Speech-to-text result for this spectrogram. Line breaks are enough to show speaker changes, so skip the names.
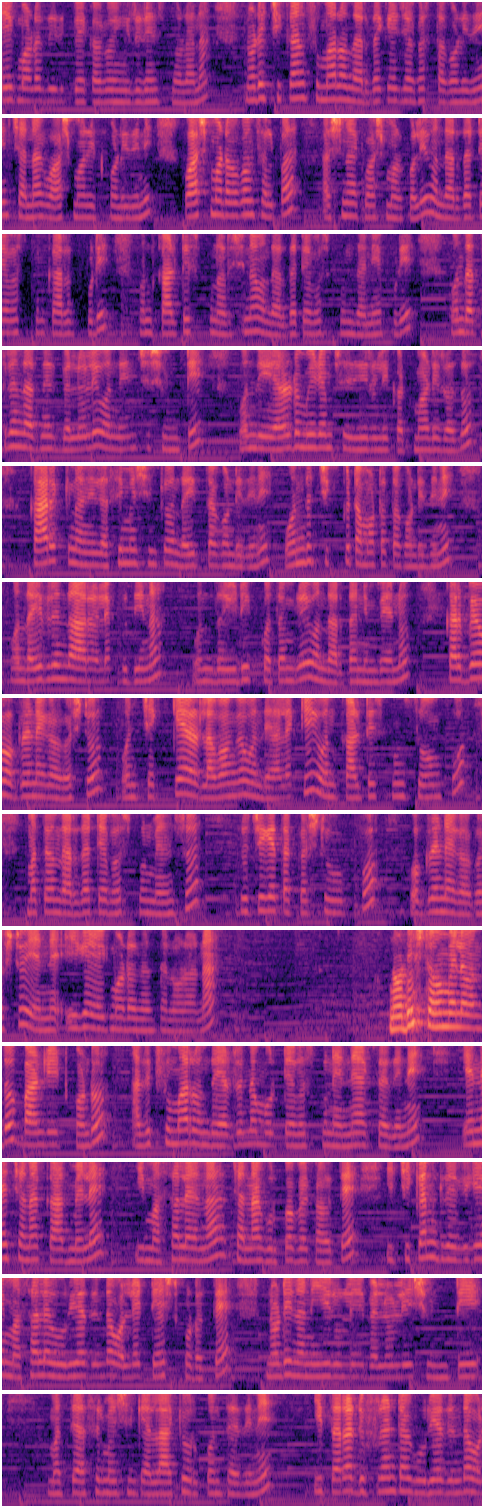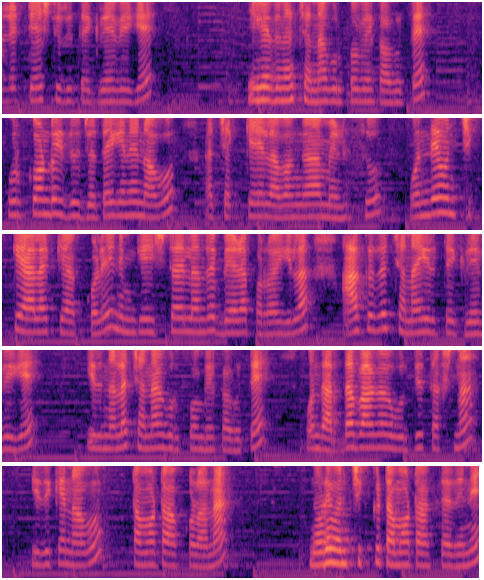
ಹೇಗೆ ಮಾಡೋದು ಇದಕ್ಕೆ ಬೇಕಾಗೋ ಇಂಗ್ರೀಡಿಯೆಂಟ್ಸ್ ನೋಡೋಣ. ನೋಡಿ ಚಿಕನ್ ಸುಮಾರು ಒಂದು ಅರ್ಧ ಕೆ ಜಿ ಆಗಷ್ಟು ತೊಗೊಂಡಿದ್ದೀನಿ ಚೆನ್ನಾಗಿ ವಾಶ್ ಮಾಡಿ ಇಟ್ಕೊಂಡಿದ್ದೀನಿ ವಾಶ್ ಮಾಡುವಾಗ ಒಂದು ಸ್ವಲ್ಪ ಅರಿಶಿನ ಹಾಕಿ ವಾಶ್ ಮಾಡ್ಕೊಳ್ಳಿ. ಒಂದು ಅರ್ಧ ಟೇಬಲ್ ಸ್ಪೂನ್ ಖಾರದ ಪುಡಿ, ಒಂದು ಕಾಲು ಟೀ ಸ್ಪೂನ್ ಅರಿಶಿನ ಒಂದು ಅರ್ಧ ಟೇಬಲ್ ಸ್ಪೂನ್ ಧನಿಯಾ ಪುಡಿ, ಒಂದು ಹತ್ತರಿಂದ ಹದಿನೈದು ಬೆಳ್ಳುಳ್ಳಿ, ಒಂದು ಇಂಚು ಶುಂಠಿ, ಒಂದು ಎರಡು ಮೀಡಿಯಮ್ ಸೈಜ್ ಈರುಳ್ಳಿ ಕಟ್ ಮಾಡಿರೋದು. ಖಾರಕ್ಕೆ ನಾನಿಲ್ಲಿ ಹಸಿಮೆಣಸಿನ್ಕಾಯಿ ಒಂದು ಐದು ತಗೊಂಡಿದ್ದೀನಿ ಒಂದು ಚಿಕ್ಕ ಟೊಮೊಟೊ ತಗೊಂಡಿದ್ದೀನಿ ಒಂದು ಐದರಿಂದ ಆರು ಎಲೆ ಪುದೀನ ಒಂದು ಇಡೀ ಕೊತ್ತಂಬರಿ, ಒಂದು ಅರ್ಧ ನಿಂಬೆಹಣ್ಣು ಕರಿಬೇವು ಒಗ್ಗರಣೆಗೆ ಆಗೋಷ್ಟು ಒಂದು ಚಕ್ಕೆ, ಎರಡು ಲವಂಗ, ಒಂದು ಏಲಕ್ಕಿ, ಒಂದು ಕಾಲು ಟೀ ಸ್ಪೂನ್ ಸೋಂಪು, ಮತ್ತು ಒಂದು ಅರ್ಧ ಟೇಬಲ್ ಸ್ಪೂನ್ ಮೆಣಸು, ರುಚಿಗೆ ತಕ್ಕಷ್ಟು ಉಪ್ಪು ಒಗ್ಗರಣೆಗೆ ಆಗೋಷ್ಟು ಎಣ್ಣೆ. ಈಗ ಹೇಗೆ ಮಾಡೋದಂತ ನೋಡೋಣ. ನೋಡಿ, ಸ್ಟವ್ ಮೇಲೆ ಒಂದು ಬಾಣಲಿ ಇಟ್ಕೊಂಡು, ಅದಕ್ಕೆ ಸುಮಾರು ಒಂದು ಎರಡರಿಂದ ಮೂರು ಟೇಬಲ್ ಸ್ಪೂನ್ ಎಣ್ಣೆ ಹಾಕ್ತಾ ಇದ್ದೀನಿ. ಎಣ್ಣೆ ಚೆನ್ನಾಗಿ ಕಾದ್ಮೇಲೆ ಈ ಮಸಾಲೆನ ಚೆನ್ನಾಗಿ ಹುರ್ಕೋಬೇಕಾಗುತ್ತೆ. ಈ ಚಿಕನ್ ಗ್ರೇವಿಗೆ ಈ ಮಸಾಲೆ ಹುರಿಯೋದ್ರಿಂದ ಒಳ್ಳೆ ಟೇಸ್ಟ್ ಕೊಡುತ್ತೆ. ನೋಡಿ ನಾನು ಈರುಳ್ಳಿ, ಬೆಳ್ಳುಳ್ಳಿ, ಶುಂಠಿ ಮತ್ತು ಹಸಿರು ಮೆಣಸಿನ್ಕಾಯಿ ಎಲ್ಲ ಹಾಕಿ ಹುರ್ಕೊತಾ ಇದ್ದೀನಿ. ಈ ಥರ ಡಿಫ್ರೆಂಟಾಗಿ ಹುರಿಯೋದ್ರಿಂದ ಒಳ್ಳೆ ಟೇಸ್ಟ್ ಇರುತ್ತೆ ಗ್ರೇವಿಗೆ ಈಗ ಇದನ್ನು ಚೆನ್ನಾಗಿ ಹುರ್ಕೋಬೇಕಾಗುತ್ತೆ. ಹುರ್ಕೊಂಡು ಇದ್ರ ಜೊತೆಗೇ ನಾವು ಆ ಚಕ್ಕೆ, ಲವಂಗ, ಮೆಣಸು ಒಂದೇ ಒಂದು ಚಿಕ್ಕ ಏಲಕ್ಕಿ ಹಾಕ್ಕೊಳ್ಳಿ. ನಿಮಗೆ ಇಷ್ಟ ಇಲ್ಲ ಅಂದರೆ ಬೇಡ ಪರವಾಗಿಲ್ಲ. ಹಾಕಿದ್ರೆ ಚೆನ್ನಾಗಿರುತ್ತೆ ಗ್ರೇವಿಗೆ ಇದನ್ನೆಲ್ಲ ಚೆನ್ನಾಗಿ ಹುರ್ಕೊಬೇಕಾಗುತ್ತೆ ಒಂದು ಅರ್ಧ ಭಾಗ ಹುರಿದಿದ ತಕ್ಷಣ ಇದಕ್ಕೆ ನಾವು ಟೊಮೊಟೊ ಹಾಕ್ಕೊಳ್ಳೋಣ. ನೋಡಿ, ಒಂದು ಚಿಕ್ಕ ಟೊಮೊಟೊ ಹಾಕ್ತಾಯಿದ್ದೀನಿ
